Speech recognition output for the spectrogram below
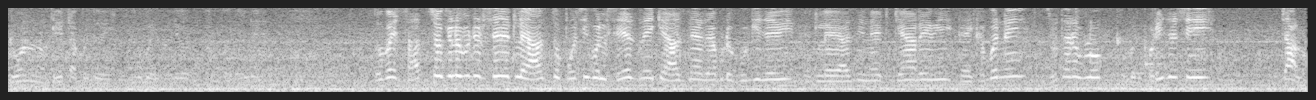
ડ્રોનનો ડેટા બધો મોબાઈલમાં લેવાનો તો ભાઈ સાતસો કિલોમીટર છે એટલે આજ તો પોસિબલ છે જ નહીં કે આજને આજ આપણે ભૂગી જવી. એટલે આજની નાઇટ ક્યાં રહેવી, કંઈ ખબર નહીં. જોતા રહો ખબર પડી જશે. ચાલો.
